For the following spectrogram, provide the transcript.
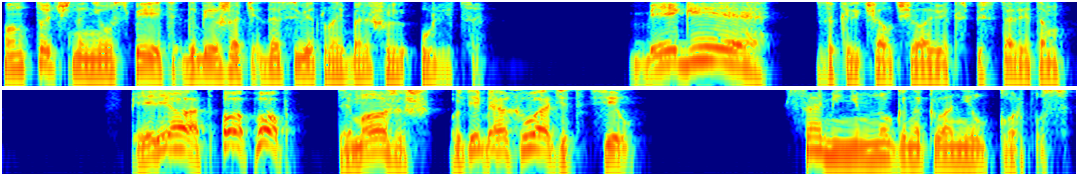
Он точно не успеет добежать до светлой большой улицы. «Беги!» — закричал человек с пистолетом. «Вперед! Оп-оп! Ты можешь! У тебя хватит сил!» Сами немного наклонил корпус.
